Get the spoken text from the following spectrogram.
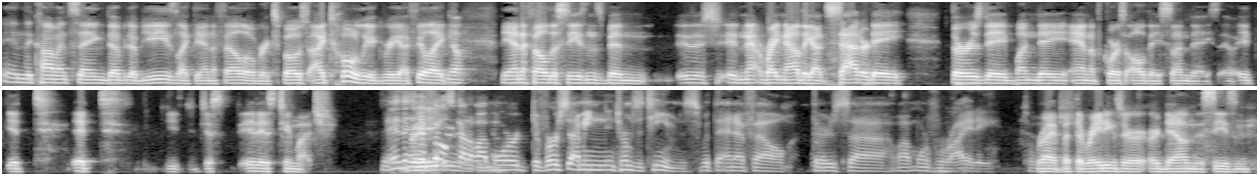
in the comments saying WWE is like the NFL overexposed. I totally agree. I feel like yep. the NFL this season's been it, right now they got Saturday, Thursday, Monday, and of course all day Sunday. So it it it just it is too much. And the Ready? NFL's got a lot more diverse. I mean, in terms of teams with the NFL, there's uh, a lot more variety. Right, but the ratings are, are down this season.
